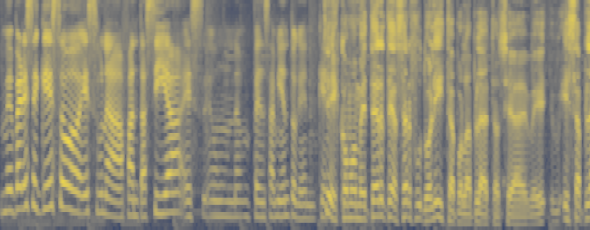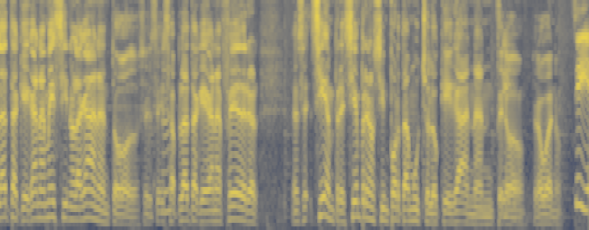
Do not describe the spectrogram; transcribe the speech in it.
Me parece que eso es una fantasía, es un pensamiento que... que- Sí, es como meterte a ser futbolista por la plata. O sea, eh, esa plata que gana Messi no la ganan todos. Es- Esa plata que gana Federer. es- Siempre, siempre nos importa mucho lo que ganan, pero, pero bueno. Sí,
